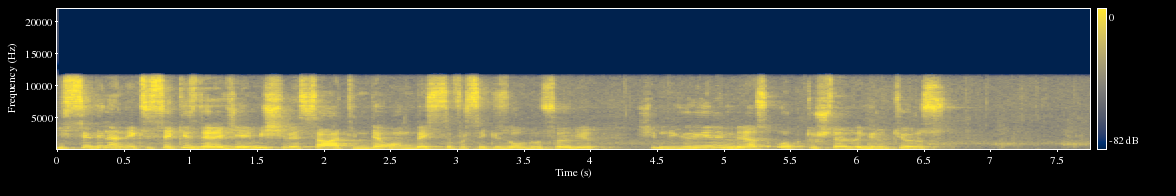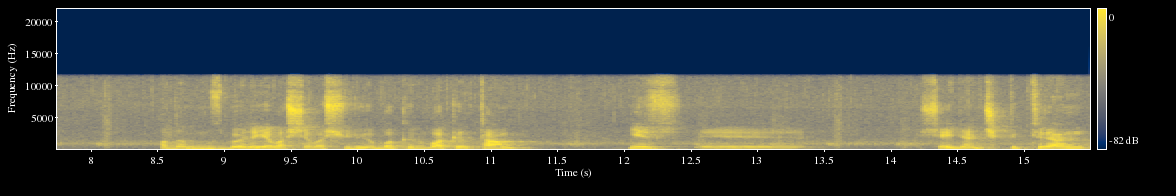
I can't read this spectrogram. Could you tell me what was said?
Hissedilen eksi 8 dereceymiş ve saatinde 15.08 olduğunu söylüyor. Şimdi yürüyelim biraz. Ok tuşlarıyla yürütüyoruz. Adamımız böyle yavaş yavaş yürüyor. Bakın bakın tam bir e, şeyden çıktık. Tren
